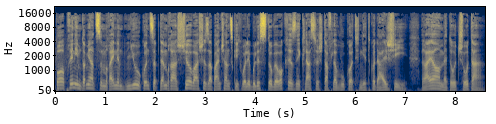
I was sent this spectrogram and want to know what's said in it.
Po prvním domjacem rajnym dniu konc septembra širba še za pančanskih volejbolistov v okrezni klase štafla Vukot netko daljši. Rajo Metod Čota.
